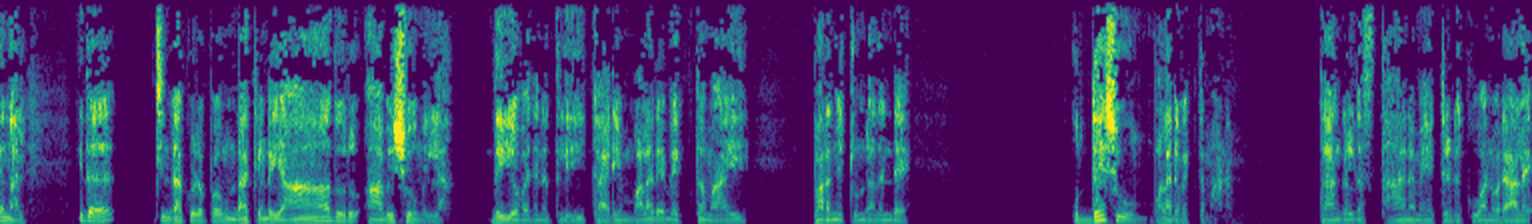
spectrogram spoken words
എന്നാൽ ഇത് ചിന്താക്കുഴപ്പമുണ്ടാക്കേണ്ട യാതൊരു ആവശ്യവുമില്ല. ദൈവവചനത്തിൽ ഈ കാര്യം വളരെ വ്യക്തമായി പറഞ്ഞിട്ടുണ്ട്. അതിന്റെ ഉദ്ദേശവും വളരെ വ്യക്തമാണ്. താങ്കളുടെ സ്ഥാനം ഏറ്റെടുക്കുവാൻ ഒരാളെ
